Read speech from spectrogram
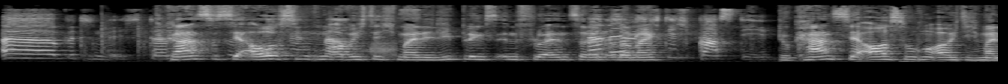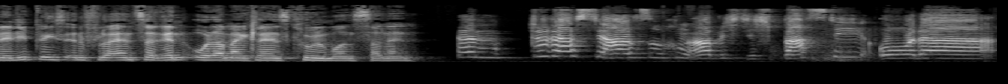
Äh, bitte nicht. Dann Du kannst es dir aussuchen, ob ich dich meine Lieblingsinfluencerin oder mein... ich dich Basti. Du kannst dir aussuchen, ob ich dich meine Lieblingsinfluencerin oder mein kleines Krümelmonster nenne. Du darfst dir aussuchen, ob ich dich Basti oder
